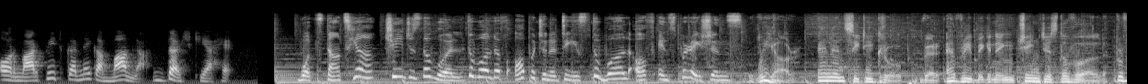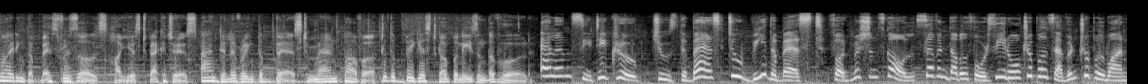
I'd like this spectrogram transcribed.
और मारपीट करने का मामला दर्ज किया है। What starts here changes the world. The world of opportunities, the world of inspirations. We are LNCT Group, where every beginning changes the world, providing the best results, highest packages, and delivering the best manpower to the biggest companies in the world. LNCT Group. Choose the best to be the best. For admissions call 7440 777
